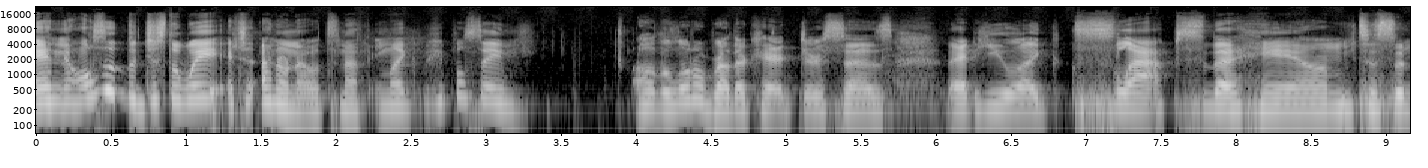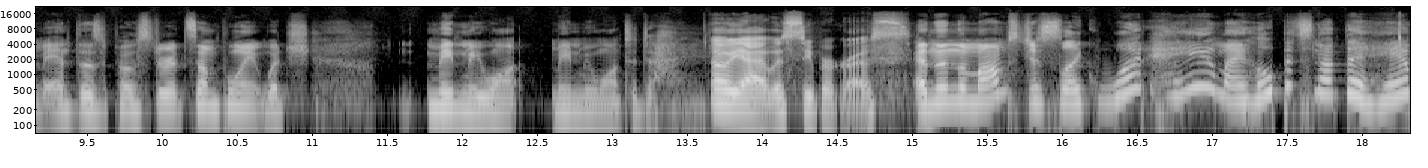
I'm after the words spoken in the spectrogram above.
and also the just the way it, I don't know, it's nothing. Like people say, oh, the little brother character says that he like slaps the ham to Samantha's poster at some point, which made me want made me want to die. Oh yeah, it was super gross. And then the mom's just like, "What ham? I hope it's not the ham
